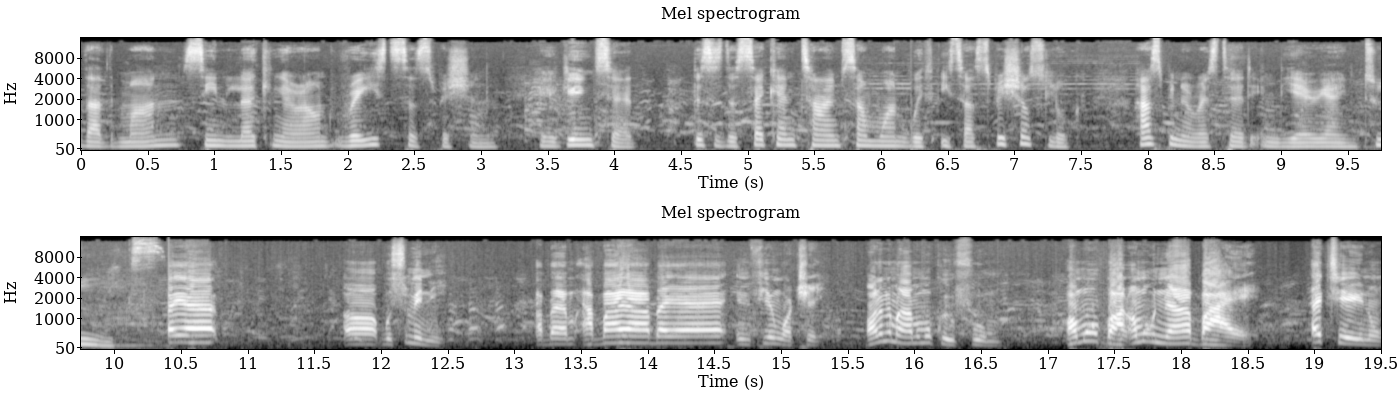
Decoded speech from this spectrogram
that the man seen lurking around raised suspicion. He again said this is the second time someone with a suspicious look has been arrested in the area in two weeks. no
